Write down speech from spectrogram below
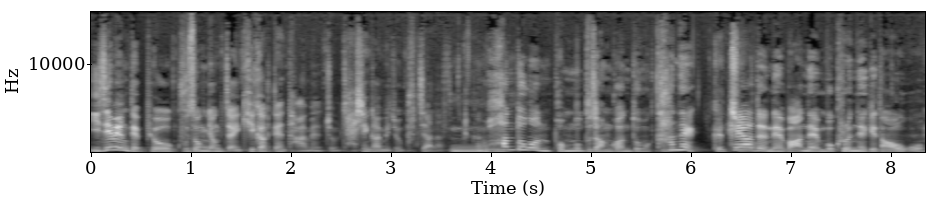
이재명 대표 구속영장이 기각된 다음에는 좀 자신감이 좀 붙지 않았습니까? 음. 한동훈 법무부 장관도 막 탄핵 그쵸. 해야 되네, 마네 뭐 그런 얘기 나오고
